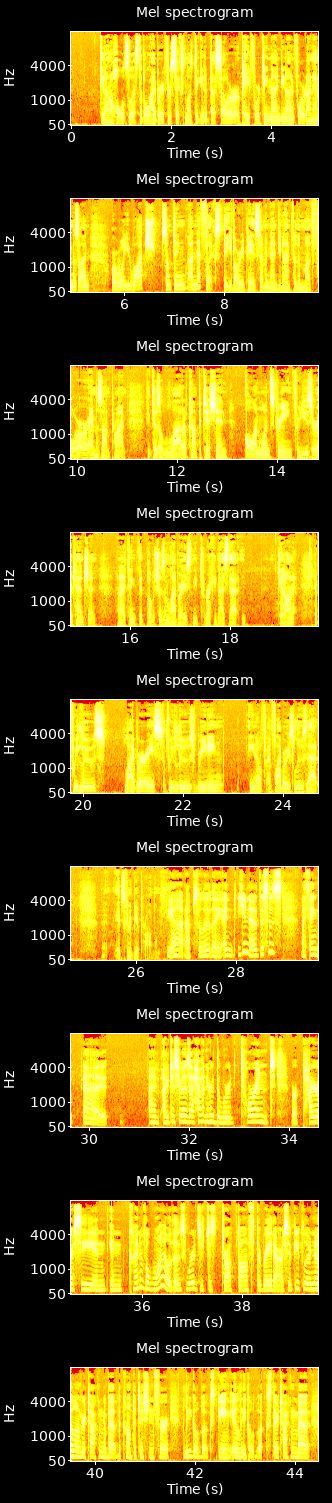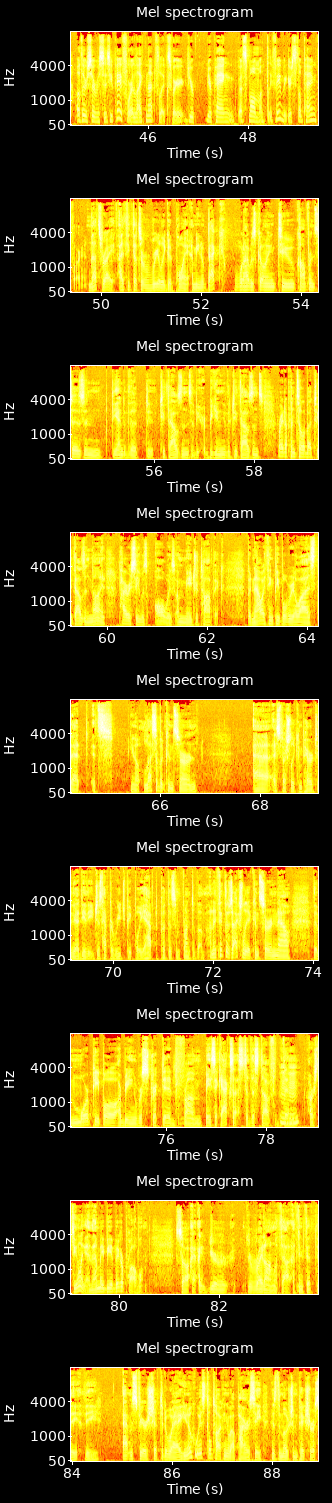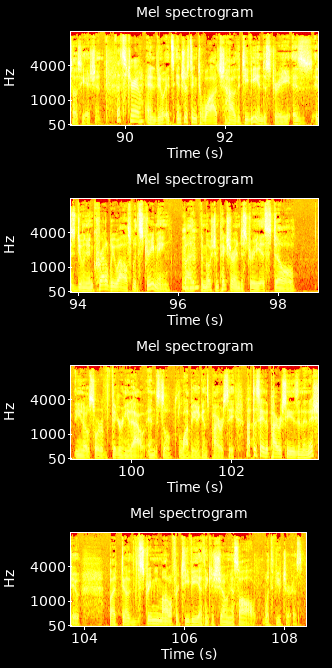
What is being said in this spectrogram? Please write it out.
get on a holds list at a library for six months to get a bestseller or pay fourteen ninety nine for it on Amazon? Or will you watch something on Netflix that you've already paid seven ninety nine for the month for or Amazon Prime? I think there's a lot of competition all on one screen for user attention. And I think that publishers and libraries need to recognize that and get on it. If we lose libraries, if we lose reading, you know, if, if libraries lose that, it's going to be a problem. Yeah, absolutely. And, you know, this is, I think, uh, I, I just realized I haven't heard the word torrent or piracy in, in kind of a while. Those words have just dropped off the radar. So people are no longer talking about the competition for legal books being illegal books. They're talking about other services you pay for, like Netflix, where you're you're paying a small monthly fee, but you're still paying for it. That's right. I think that's a really good point. I mean, back when I was going to conferences in the end of the 2000s, or beginning of the 2000s, right up until about 2009, piracy was always a major topic. But now I think people realize that it's you know less of a concern uh, especially compared to the idea that you just have to reach people. You have to put this in front of them. And I think there's actually a concern now that more people are being restricted from basic access to this stuff mm-hmm. than are stealing it. And that may be a bigger problem. So I, I, you're you're right on with that. I think that the the atmosphere shifted away. You know who is still talking about piracy is the Motion Picture Association. That's true. And you know it's interesting to watch how the TV industry is is doing incredibly well with streaming, but Mm-hmm. the motion picture industry is still you know sort of figuring it out and still lobbying against piracy. Not to say that piracy isn't an issue, but you know, the streaming model for TV I think is showing us all what the future is.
